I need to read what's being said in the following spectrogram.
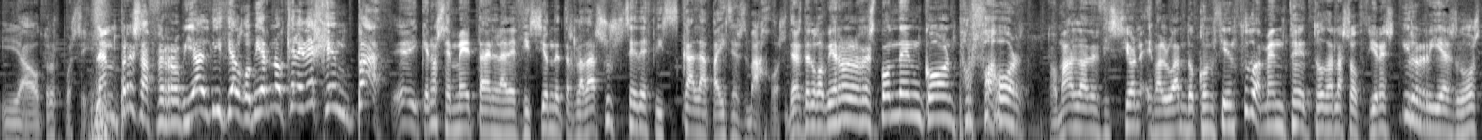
Y a otros, pues sí. La empresa ferrovial dice al gobierno que le deje en paz eh, y que no se meta en la decisión de trasladar su sede fiscal a Países Bajos. Desde el gobierno le responden con, por favor, tomad la decisión evaluando concienzudamente todas las opciones y riesgos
